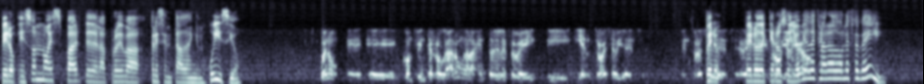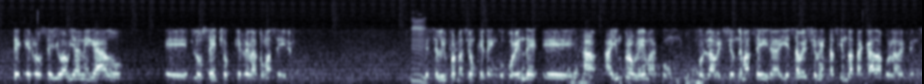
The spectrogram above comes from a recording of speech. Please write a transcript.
pero eso no es parte de la prueba presentada en el juicio. Bueno, eh, eh, contrainterrogaron a la gente del FBI y, y entró esa evidencia. Entró esa Pero, evidencia pero de que lo Rosselló había declarado al FBI. De que Rosselló había negado eh, los hechos que relató Maceira. Esa es la información que tengo. Por ende, eh, ha- hay un problema con, con la versión de Maceira y esa versión está siendo atacada por la defensa.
